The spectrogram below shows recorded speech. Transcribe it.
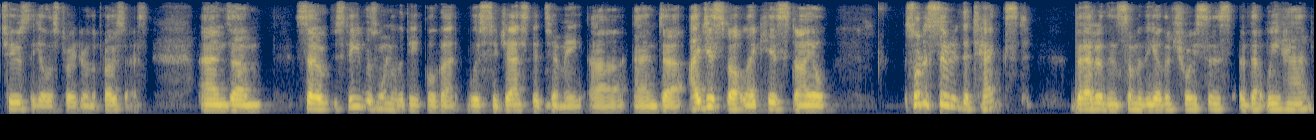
choose the illustrator in the process. And um, so Steve was one of the people that was suggested to me. Uh, and uh, I just felt like his style sort of suited the text better than some of the other choices that we had.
